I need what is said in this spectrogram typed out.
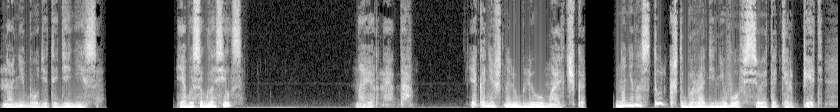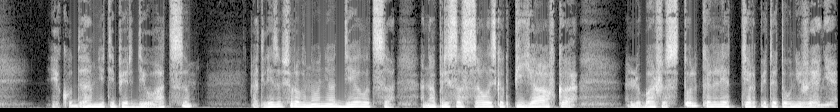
Но не будет и Дениса. Я бы согласился? Наверное, да. Я, конечно, люблю мальчика, но не настолько, чтобы ради него все это терпеть. И куда мне теперь деваться? От Лизы все равно не отделаться. Она присосалась, как пиявка. Любаша столько лет терпит это унижение,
